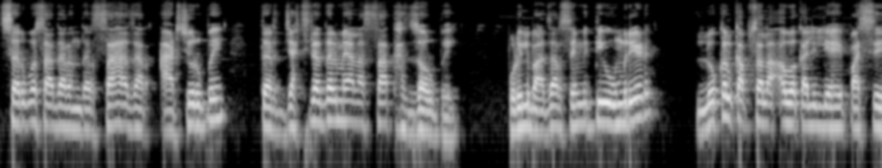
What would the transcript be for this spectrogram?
सर्वसाधारण दर सहा हजार आठशे रुपये तर जास्तीचा दर मिळाला सात हजार रुपये. पुढील बाजार समिती उमरेड लोकल कापसाला आवक आलेली आहे पाचशे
